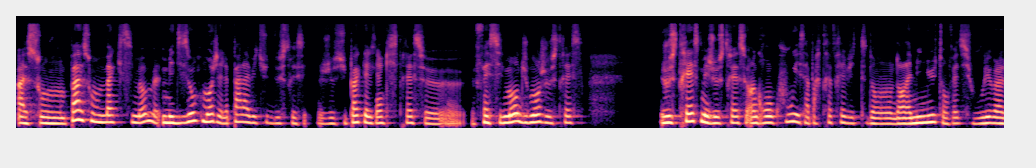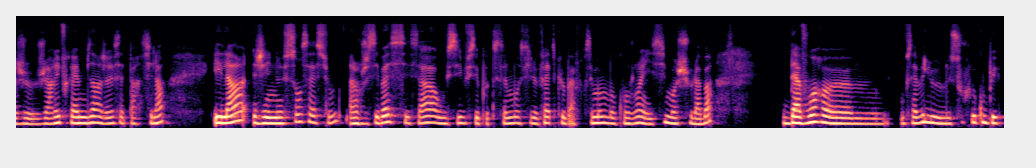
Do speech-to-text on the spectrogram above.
à son, pas à son maximum, mais disons que moi, j'ai pas l'habitude de stresser. Je suis pas quelqu'un qui stresse euh, facilement, du moins, je stresse. Je stresse, mais je stresse un grand coup et ça part très très vite. Dans, dans la minute, en fait, si vous voulez, voilà, je- j'arrive quand même bien à gérer cette partie-là. Et là, j'ai une sensation, alors je sais pas si c'est ça ou si c'est potentiellement aussi le fait que bah, forcément mon conjoint est ici, moi je suis là-bas, d'avoir, vous savez, le le souffle coupé.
